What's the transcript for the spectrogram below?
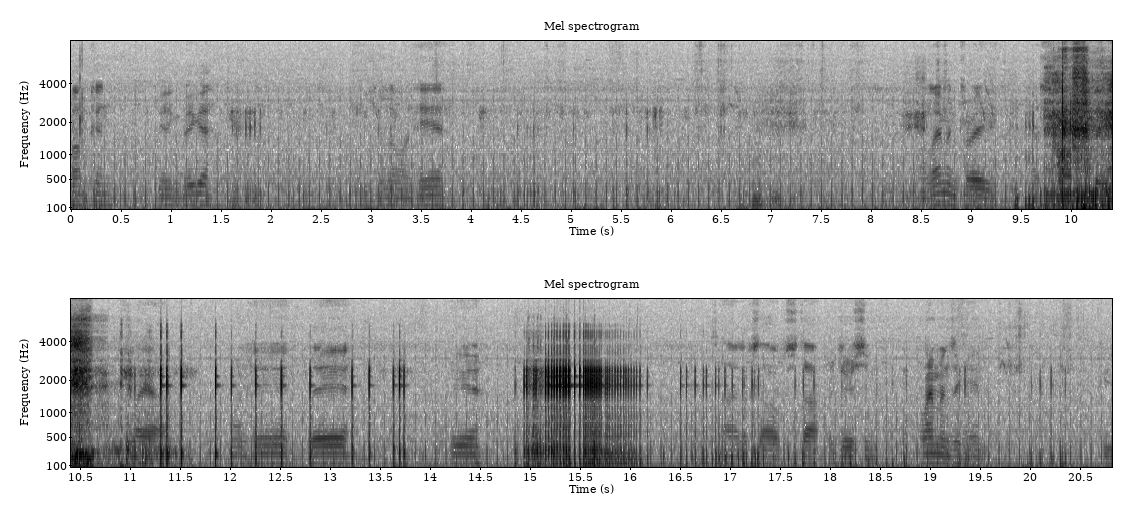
Pumpkin getting bigger. Another one here. The lemon tree has started to flower. One here, there, here. So it looks like I'll start producing lemons again. A few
